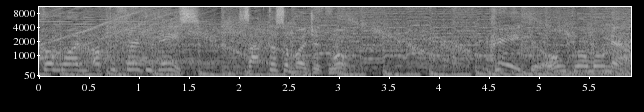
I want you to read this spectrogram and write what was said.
From 1 up to 30 days. Sakto sa budget mo. Create your own promo now.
